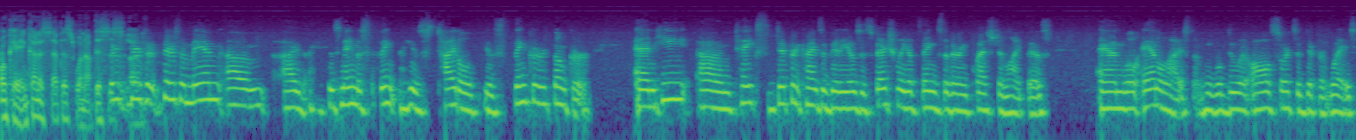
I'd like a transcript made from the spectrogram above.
Okay, and kind of set this one up. This is there's, there's uh, a there's a man. Um, I, his name is think. His title is Thinker Thunker, and he um, takes different kinds of videos, especially of things that are in question like this, and will analyze them. He will do it all sorts of different ways.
